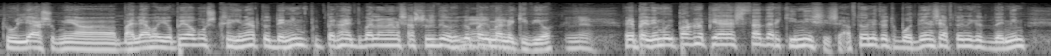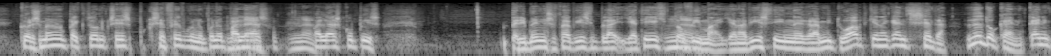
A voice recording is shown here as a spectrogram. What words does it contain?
του λιάσου μια παλιά η οποία όμως ξεκινάει από τον Ντενίμ που περνάει την μπάλα ανάμεσα στους δύο. Δεν το ναι, περιμένω εκεί δύο. Ναι. Ρε παιδί μου, υπάρχουν πια στάνταρ κινήσεις. Αυτό είναι και του Ποντένσε, αυτό είναι και του Ντενίμ και ορισμένων παικτών ξέρεις, που ξεφεύγουν, που είναι παλαιά ναι, ναι. κοπή. Περιμένεις ότι θα βγεις στην πλάτη, γιατί έχει το ναι. βήμα για να βγεις στην γραμμή του out και να κάνεις τη σέντρα. Δεν το κάνει. Κάνει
